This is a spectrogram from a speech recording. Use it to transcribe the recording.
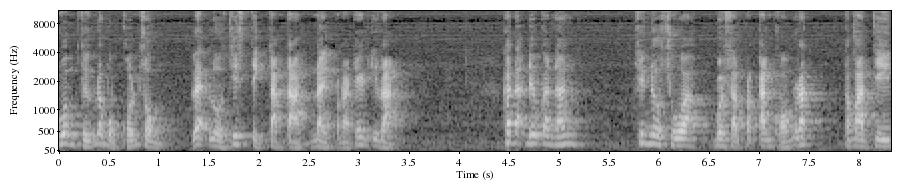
รวมถึงระบบขนส่ง และโลจิสติกต่างๆ ในประเทศอิหร่านขณะเดียวกันนั้นซินโนชัวบริษัทประกันของรัฐบาลจีน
